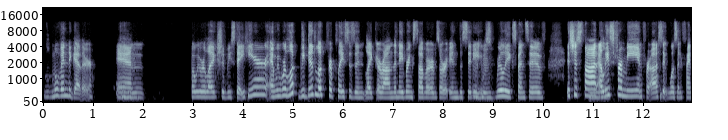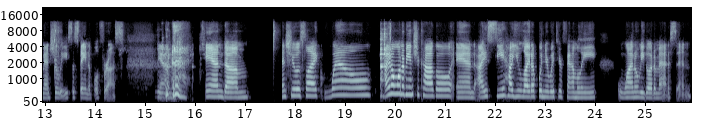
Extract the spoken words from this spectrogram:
move in together and but we were like should we stay here and we were look we did look for places in like around the neighboring suburbs or in the city it was really expensive it's just not at Mhm. least for me and for us it wasn't financially sustainable for us yeah. and um and she was like well i don't want to be in chicago and i see how you light up when you're with your family why don't we go to madison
